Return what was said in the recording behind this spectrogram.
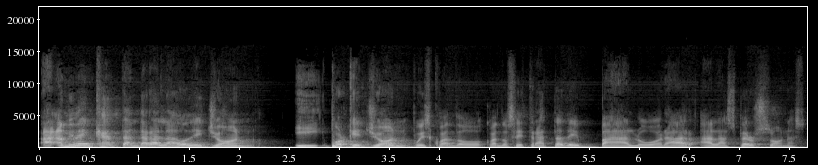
a, a mí me encanta andar al lado de John y porque John, pues cuando, cuando se trata de valorar a las personas,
